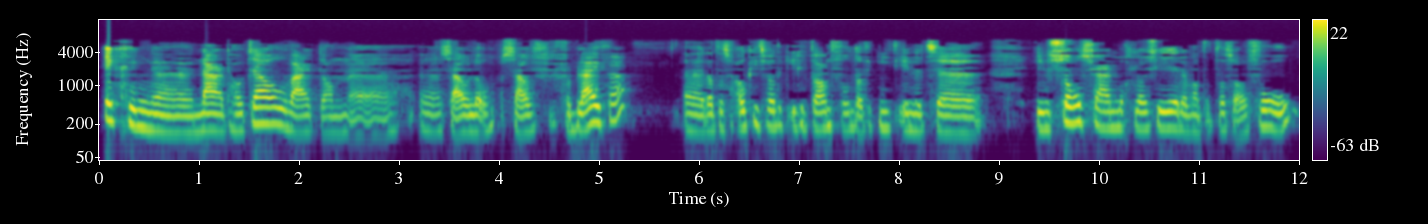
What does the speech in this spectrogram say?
ik ging uh, naar het hotel waar ik dan uh, uh, zou, zou verblijven. dat was ook iets wat ik irritant vond, dat ik niet in het in Soulshine mocht logeren, want het was al vol.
